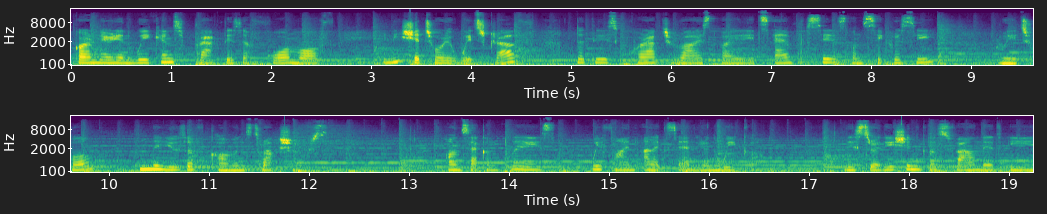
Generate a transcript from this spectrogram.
Gardnerian Wiccans practice a form of initiatory witchcraft that is characterized by its emphasis on secrecy, ritual, and the use of coven structures. On second place, we find Alexandrian Wicca. This tradition was founded in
